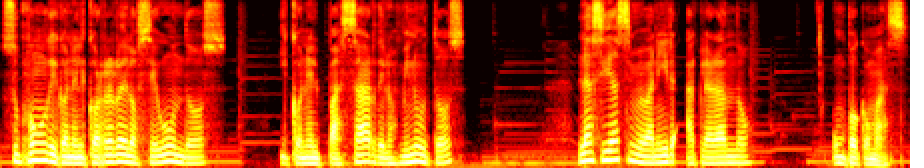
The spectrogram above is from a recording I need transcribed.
Supongo que con el correr de los segundos y con el pasar de los minutos, las ideas se me van a ir aclarando un poco más.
